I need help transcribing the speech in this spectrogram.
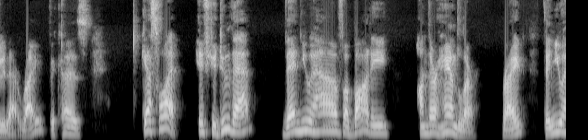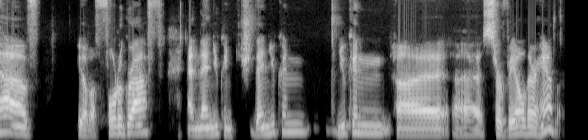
do that, right? Because guess what? If you do that, then you have a body on their handler, right? Then you have you have a photograph and then you can then you can you can uh, uh, surveil their handler.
